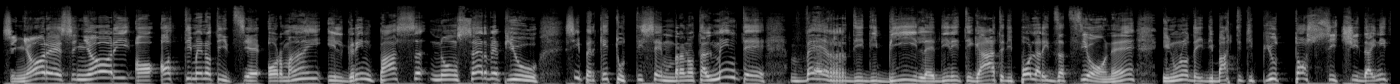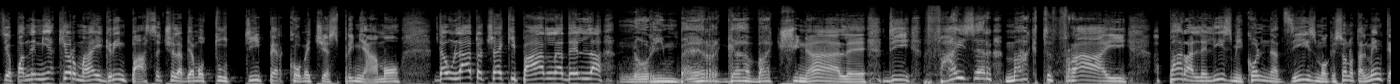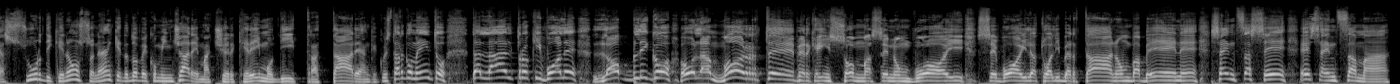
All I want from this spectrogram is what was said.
Signore e signori, ho ottime notizie. Ormai il Green Pass non serve più. Sì, perché tutti sembrano talmente verdi di bile, di litigate, di polarizzazione in uno dei dibattiti più tossici da inizio pandemia che ormai il Green Pass ce l'abbiamo tutti per come ci esprimiamo. Da un lato c'è chi parla della Norimberga vaccinale, di Pfizer Macht Frei, parallelismi col nazismo che sono talmente assurdi che non so neanche da dove cominciare cominciare, ma cercheremo di trattare anche questo argomento. Dall'altro chi vuole? L'obbligo o la morte, perché insomma se non vuoi, se vuoi la tua libertà non va bene, senza se e senza ma.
